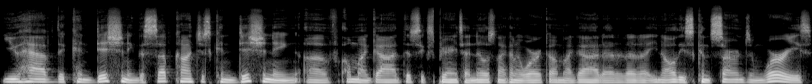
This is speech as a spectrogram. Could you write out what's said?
you have the conditioning, the subconscious conditioning of, oh my God, this experience, I know it's not going to work. Oh my God, da, da, da, you know, all these concerns and worries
